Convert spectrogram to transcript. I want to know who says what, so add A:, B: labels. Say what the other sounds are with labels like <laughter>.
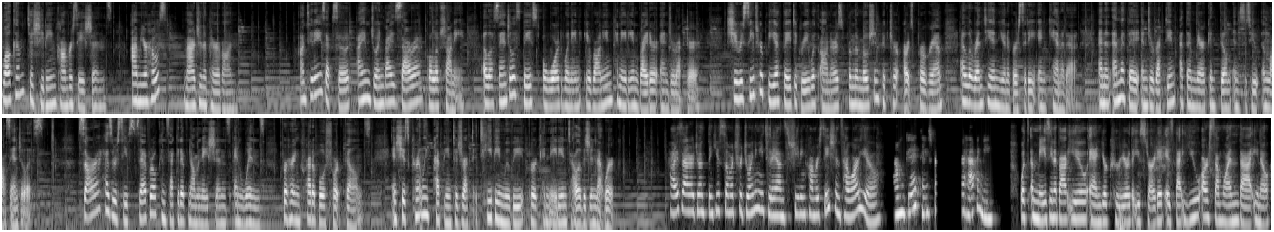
A: Welcome to Shooting Conversations. I'm your host, Marjana Paravan. On today's episode, I am joined by Zara Golafshani, a Los Angeles based award winning Iranian Canadian writer and director. She received her BFA degree with honors from the Motion Picture Arts program at Laurentian University in Canada and an MFA in directing at the American Film Institute in Los Angeles. Zara has received several consecutive nominations and wins for her incredible short films, and she is currently prepping to direct a TV movie for a Canadian television network. Hi, Zara joon. Thank you so much for joining me today on Shooting Conversations. How are you?
B: I'm good. Thanks for, for having me.
A: What's amazing about you and your career that you started is that you are someone that, you know,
